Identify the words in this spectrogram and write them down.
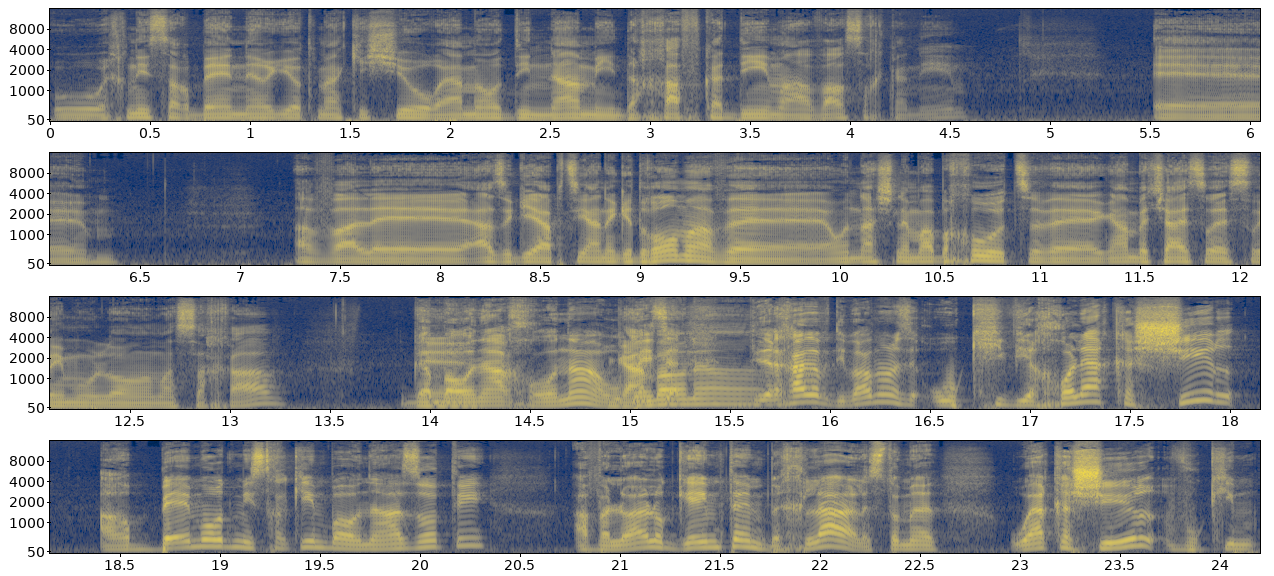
הוא הכניס הרבה אנרגיות מהקישור, היה מאוד דינמי, דחף קדימה, עבר שחקנים. Uh, אבל uh, אז הגיעה הפציעה נגד רומא, ועונה שלמה בחוץ, וגם ב-19-20 הוא לא ממש סחב. גם אה, בעונה האחרונה. גם בעצם- בעונה- דרך אגב, דיברנו על זה, הוא כביכול היה כשיר הרבה מאוד משחקים בעונה הזאתי, אבל לא היה לו גיימטיים בכלל. זאת אומרת, הוא היה כשיר, והוא כמעט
